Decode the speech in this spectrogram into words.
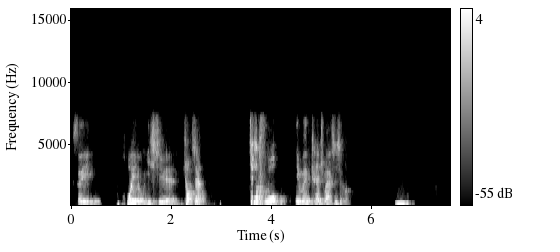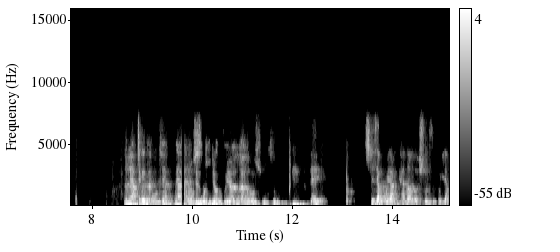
所以会有一些挑战。这个图你们看出来是什么？嗯，这两这个图现在这个视角不一样，看到的数字。嗯，对，视角不一样，看到的数字不一样。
